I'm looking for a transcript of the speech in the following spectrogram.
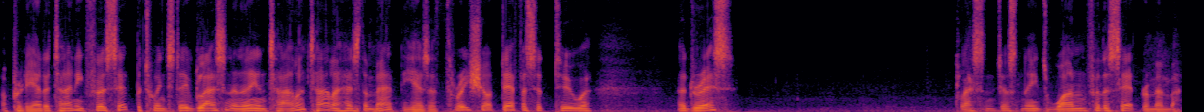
A pretty entertaining first set between Steve Glasson and Ian Taylor. Taylor has the mat. He has a three-shot deficit to uh, address. Glasson just needs one for the set, remember.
